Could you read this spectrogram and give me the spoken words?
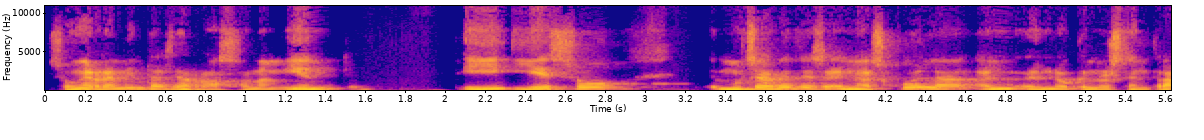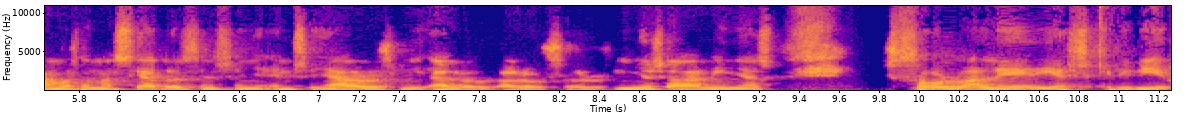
son herramientas de razonamiento. y eso muchas veces en la escuela en, lo que nos centramos demasiado es enseñar a los, a, los, niños y a las niñas solo a leer y a escribir.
